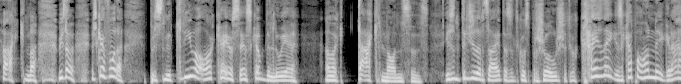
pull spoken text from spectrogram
tak. Na. Mislim, veš kaj fora? Presnetljivo, ok, vse skupaj deluje, ampak tak nonsens. Jaz sem tri četrt cajt, sem tako sprašoval, urše, tako, kaj zdaj, zakaj pa on ne igra?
